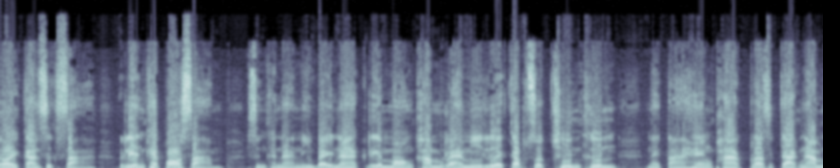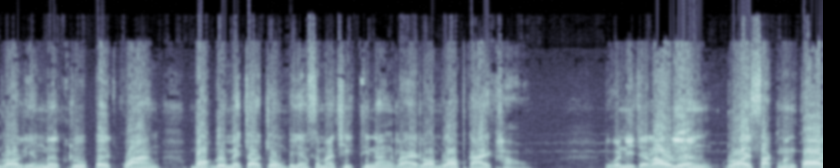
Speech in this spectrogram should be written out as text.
ด้อยการศึกษาเรียนแค่ป .3 ซึ่งขณะนี้ใบหน้าเกลียมหมองค้ำแรมีเลือดกับสดชื่นขึ้น ในตาแห้งผากปราศจากน้ำหล่อเลี้ยงเมื่อครูเปิดกว้าง บอกโดยไม่เจาะจงไปยังสมาชิกที่นั่งรายล้อมรอบกายเขาเดี๋ยววันนี้จะเล่าเรื่องรอยสักมังกร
